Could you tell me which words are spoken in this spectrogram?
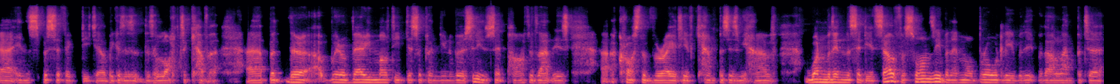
uh, in specific detail because there's, there's a lot to cover, uh, but there are, we're a very multidisciplined university. I said, part of that is uh, across the variety of campuses we have, one within the city itself of Swansea, but then more broadly with it, with our Lampeter,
